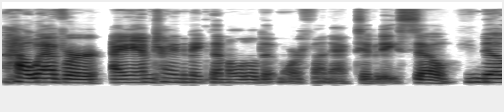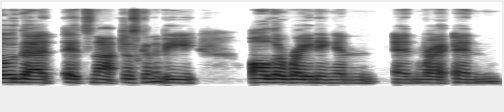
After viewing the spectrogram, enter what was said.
however, I am trying to make them a little bit more fun activities. So know that it's not just going to be all the writing and and and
